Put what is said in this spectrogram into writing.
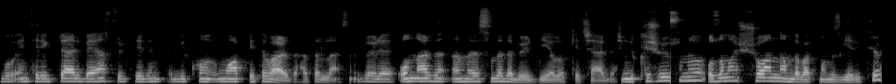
bu entelektüel beyaz Türklerin bir konu- muhabbeti vardı hatırlarsınız. Böyle onlardan arasında da böyle diyalog geçerdi. Şimdi Kış Uykusu'nu o zaman şu anlamda bakmamız gerekiyor.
